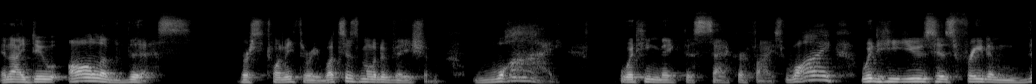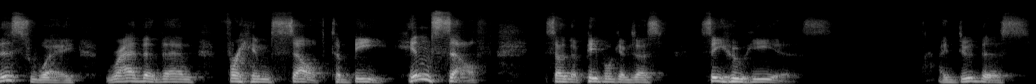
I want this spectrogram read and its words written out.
And I do all of this. Verse 23 What's his motivation? Why would he make this sacrifice? Why would he use his freedom this way rather than for himself to be himself so that people can just see who he is? I do this,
